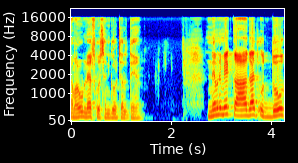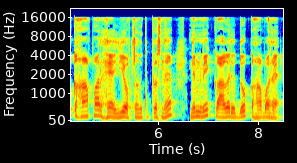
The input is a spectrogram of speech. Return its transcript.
हम लोग नेक्स्ट क्वेश्चन की ओर चलते हैं। निम्न में कागज़ उद्योग कहाँ पर है? ये ऑप्शन प्रश्न है। निम्न में कागज़ उद्योग कहाँ पर है?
